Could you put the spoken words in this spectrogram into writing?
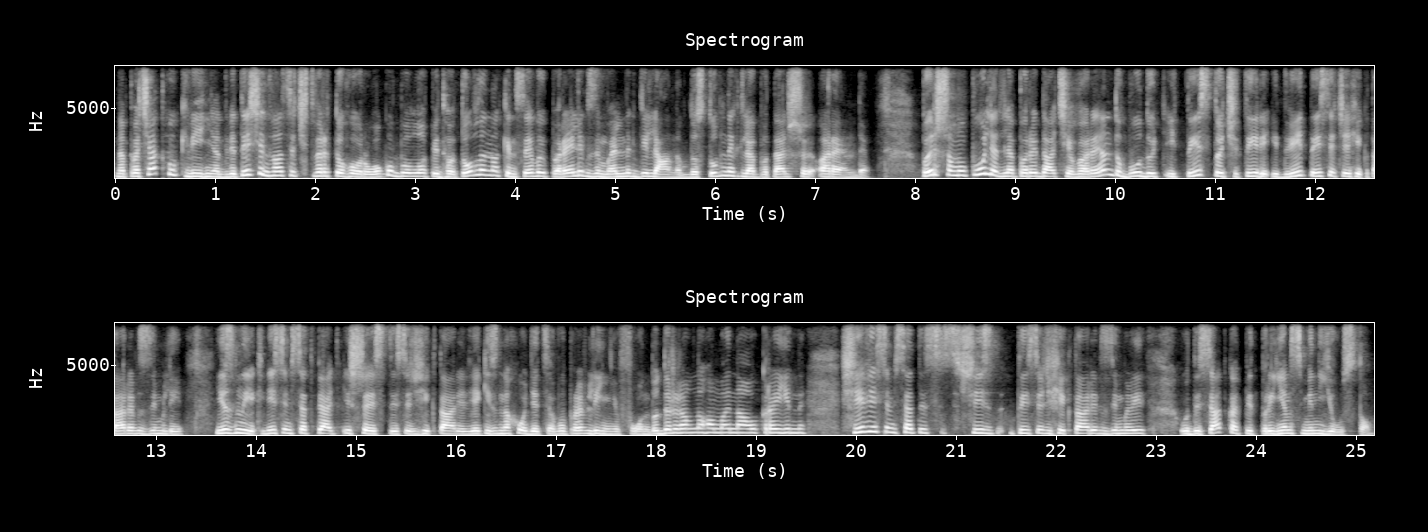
На початку квітня 2024 року було підготовлено кінцевий перелік земельних ділянок, доступних для подальшої оренди. Першому пулі для передачі в оренду будуть йти 104,2 тисячі гектарів землі. Із них 85,6 тисяч гектарів, які знаходяться в управлінні фонду державного майна України, ще 86 тисяч гектарів землі у десятка підприємств Мін'юсту.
